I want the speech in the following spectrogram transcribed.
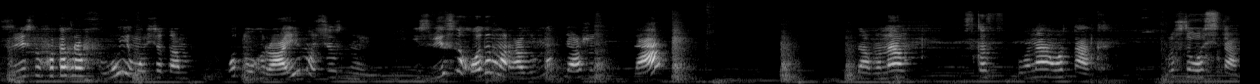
звісно, фотографуємося там, от граємося з нею. І, звісно, ходимо разом на пляж. Так? Так, вона, сказ... вона отак. Просто ось так.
